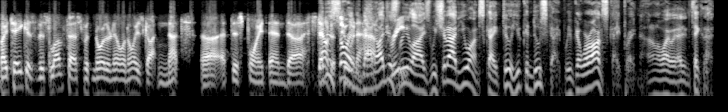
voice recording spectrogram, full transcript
My take is this love fest with Northern Illinois has gotten nuts uh, at this point, and uh, it's down to just, two sorry, and a half. I just three. realized we should have you on Skype too. You can do Skype. We've got, we're on Skype right now. I don't know why I didn't think of that.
